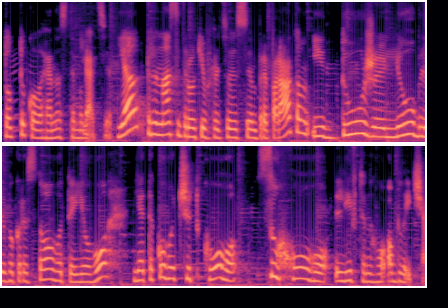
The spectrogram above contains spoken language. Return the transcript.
тобто колагеностимуляція. Я 13 років працюю з цим препаратом і дуже люблю використовувати його для такого чіткого. Сухого ліфтингу обличчя.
